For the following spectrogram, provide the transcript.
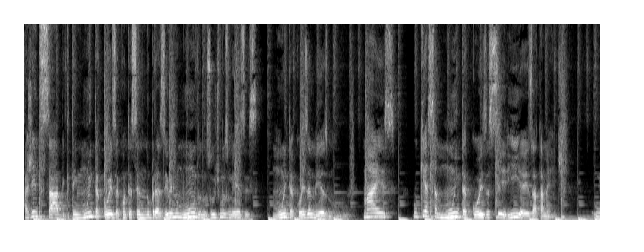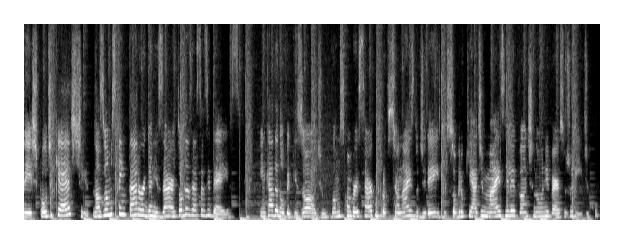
A gente sabe que tem muita coisa acontecendo no Brasil e no mundo nos últimos meses. Muita coisa mesmo. Mas o que essa muita coisa seria exatamente? Neste podcast, nós vamos tentar organizar todas essas ideias. Em cada novo episódio, vamos conversar com profissionais do direito sobre o que há de mais relevante no universo jurídico.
